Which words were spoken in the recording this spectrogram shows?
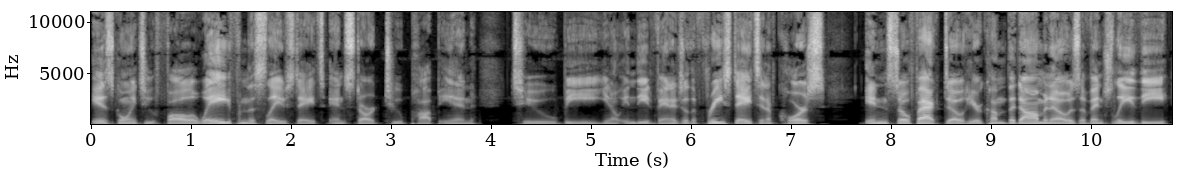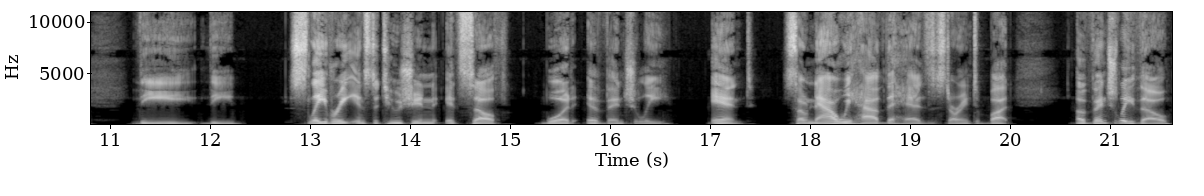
is going to fall away from the slave states and start to pop in to be, you know, in the advantage of the free states. And of course, in so facto, here come the dominoes. Eventually, the the the slavery institution itself would eventually end. So now we have the heads starting to butt. Eventually, though,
